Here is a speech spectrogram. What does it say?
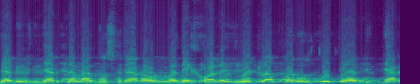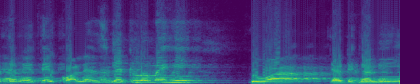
जर विद्यार्थ्याला दुसऱ्या राऊंडमध्ये कॉलेज भेटलं परंतु त्या विद्यार्थ्याने ते कॉलेज घेतलं नाही किंवा त्या ठिकाणी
